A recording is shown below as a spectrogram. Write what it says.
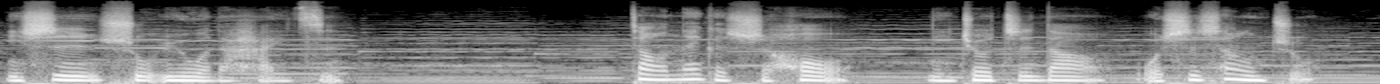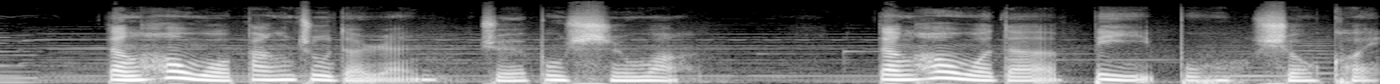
你是属于我的孩子。到那个时候，你就知道我是上主。”等候我帮助的人绝不失望，等候我的必不羞愧。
